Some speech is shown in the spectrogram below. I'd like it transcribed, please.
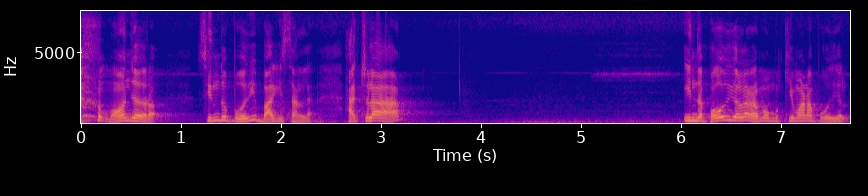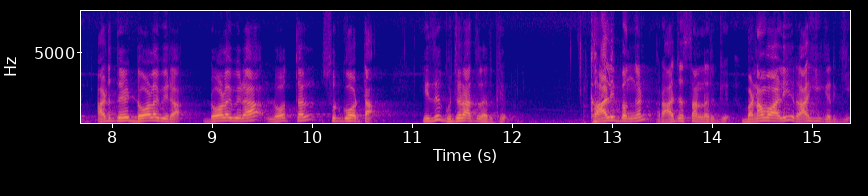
மோஞ்சதரோ சிந்து பகுதி பாகிஸ்தானில். ஆக்சுவலாக இந்த பகுதிகள்லாம் ரொம்ப முக்கியமான பகுதிகள். அடுத்து டோலவிரா டோலவிரா லோத்தல் சுர்கோட்டா. இது குஜராத்தில் இருக்குது காளிபங்கன் ராஜஸ்தானில் இருக்குது பனவாலி ராகி கர்கி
